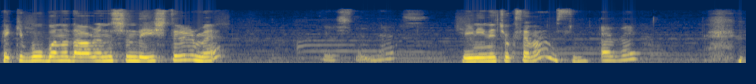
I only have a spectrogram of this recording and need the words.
Peki bu bana davranışını değiştirir mi? Değiştirmez. Beni yine çok sever misin? Evet.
